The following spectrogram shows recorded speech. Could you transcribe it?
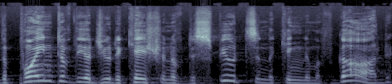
The point of the adjudication of disputes in the kingdom of God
